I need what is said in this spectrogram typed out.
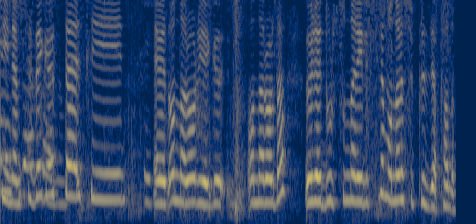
Sinem size koyalım. göstersin. Evet onlar oraya onlar orada öyle dursunlar Elif Sinem onlara sürpriz yapalım.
